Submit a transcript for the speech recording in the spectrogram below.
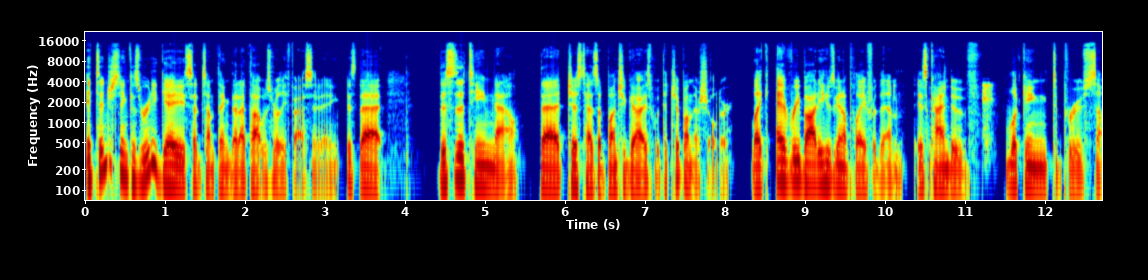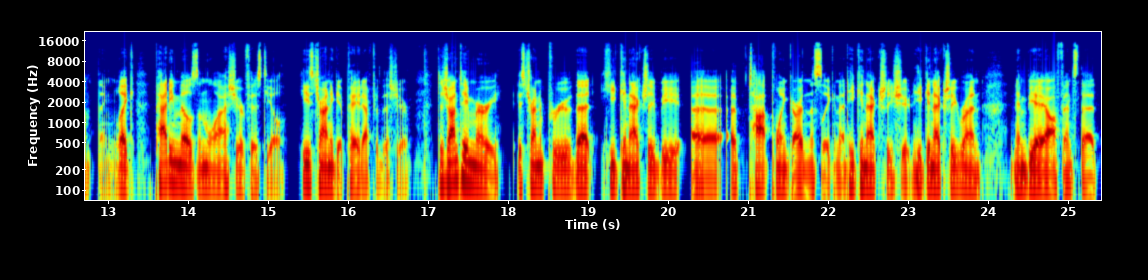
It's interesting because Rudy Gay said something that I thought was really fascinating. Is that this is a team now that just has a bunch of guys with a chip on their shoulder. Like everybody who's going to play for them is kind of looking to prove something. Like Patty Mills in the last year of his deal, he's trying to get paid after this year. Dejounte Murray is trying to prove that he can actually be a, a, top point guard in this league and that he can actually shoot. He can actually run an NBA offense that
